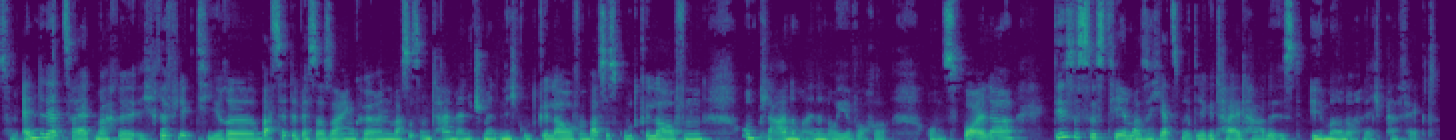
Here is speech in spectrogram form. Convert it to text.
zum Ende der Zeit mache. Ich reflektiere, was hätte besser sein können, was ist im Time Management nicht gut gelaufen, was ist gut gelaufen und plane meine neue Woche. Und Spoiler, dieses System, was ich jetzt mit dir geteilt habe, ist immer noch nicht perfekt.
